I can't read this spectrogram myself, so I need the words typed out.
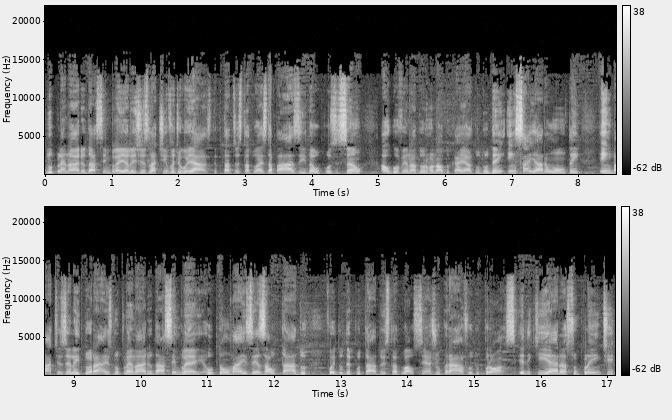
no plenário da Assembleia Legislativa de Goiás. Deputados estaduais da base e da oposição ao governador Ronaldo Caiado do DEM ensaiaram ontem embates eleitorais no plenário da Assembleia. O tom mais exaltado foi do deputado estadual Sérgio Bravo, do PROS, ele que era suplente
